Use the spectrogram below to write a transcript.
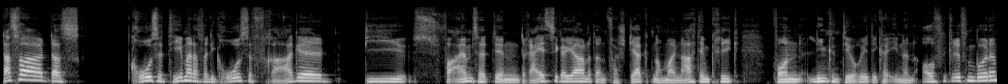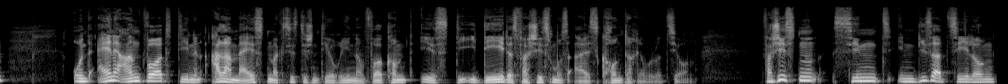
Das war das große Thema, das war die große Frage, die vor allem seit den 30er Jahren und dann verstärkt nochmal nach dem Krieg von linken TheoretikerInnen aufgegriffen wurde. Und eine Antwort, die in den allermeisten marxistischen Theorien dann vorkommt, ist die Idee des Faschismus als Konterrevolution. Faschisten sind in dieser Erzählung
